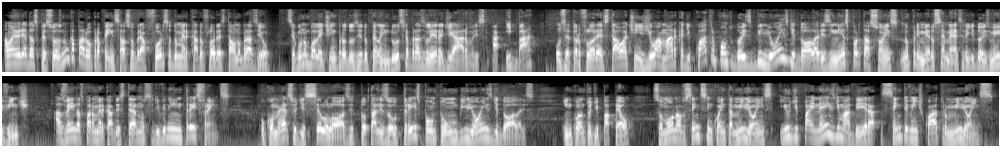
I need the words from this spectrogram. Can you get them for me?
A maioria das pessoas nunca parou para pensar sobre a força do mercado florestal no Brasil. Segundo um boletim produzido pela Indústria Brasileira de Árvores, a IBA, o setor florestal atingiu a marca de 4,2 bilhões de dólares em exportações no primeiro semestre de 2020. As vendas para o mercado externo se dividem em três frentes. O comércio de celulose totalizou 3,1 bilhões de dólares, enquanto o de papel somou 950 milhões e o de painéis de madeira 124 milhões.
